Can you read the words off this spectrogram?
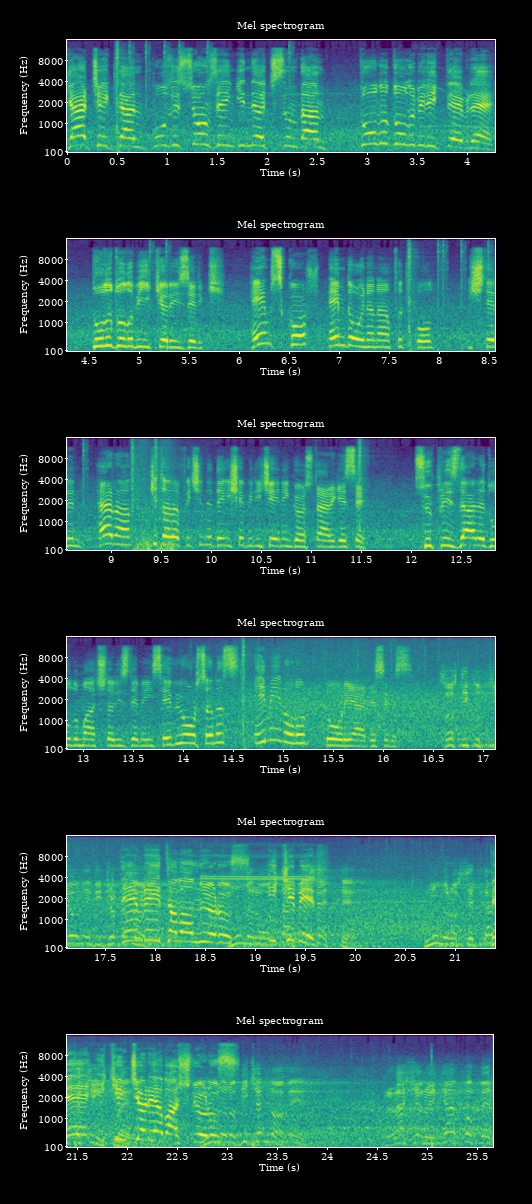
Gerçekten pozisyon zenginliği açısından dolu dolu bir ilk devre. Dolu dolu bir ilk yarı izledik. Hem skor hem de oynanan futbol işlerin her an iki taraf için de değişebileceğinin göstergesi. Sürprizlerle dolu maçlar izlemeyi seviyorsanız emin olun doğru yerdesiniz. Devreyi tamamlıyoruz. Numero 2-1 87. Numero 75. ve ikinci yarıya başlıyoruz. Numero 19. Lasciano il campo per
